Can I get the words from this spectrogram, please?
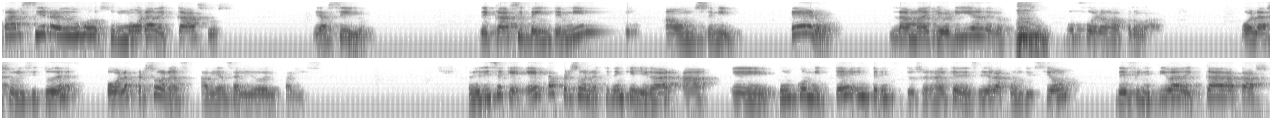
par sí redujo su mora de casos de asilo de casi 20.000 a 11.000, pero la mayoría de los casos no fueron aprobados o las solicitudes o las personas habían salido del país. Entonces dice que estas personas tienen que llegar a eh, un comité interinstitucional que decide la condición definitiva de cada caso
